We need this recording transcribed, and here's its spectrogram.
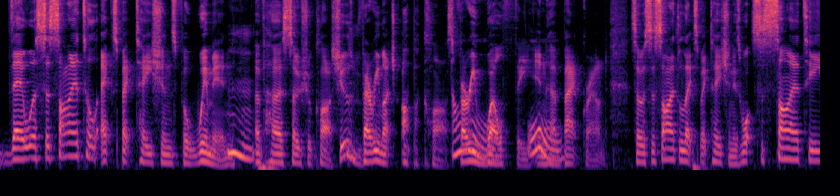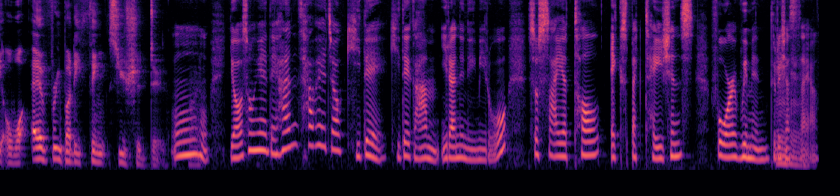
There were societal expectations for women of her social class. She was very much upper class, very Oh. wealthy in her Oh. background. So a societal expectation is what society or what everybody thinks you should do. 오, 여성에 대한 사회적 기대, 기대감이라는 의미로 societal expectations for women 들으셨어요.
